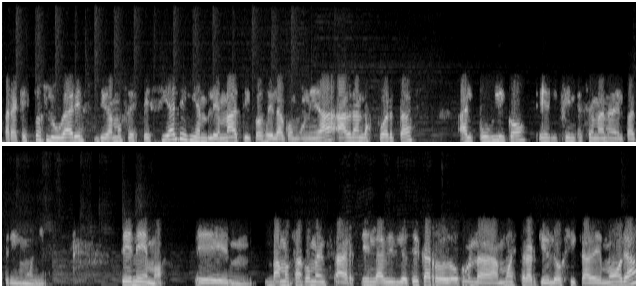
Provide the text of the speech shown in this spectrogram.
para que estos lugares, digamos, especiales y emblemáticos de la comunidad abran las puertas al público el fin de semana del patrimonio. Tenemos eh, vamos a comenzar en la Biblioteca Rodó con la muestra arqueológica de Mora.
